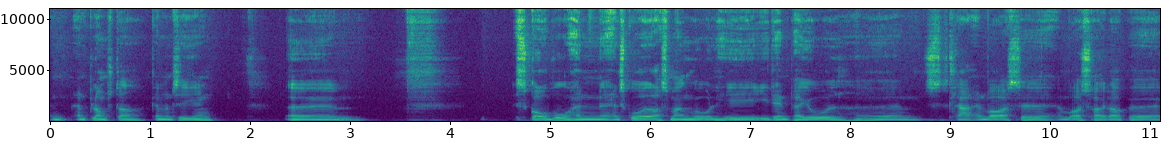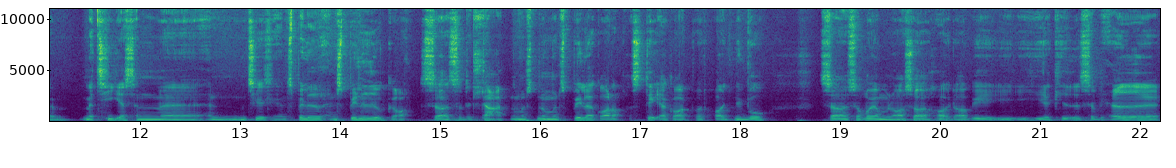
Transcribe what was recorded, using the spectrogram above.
han, han blomstrede, kan man sige, ikke? Øh, Skorbo, han, han scorede også mange mål i, i den periode. Øh, klart, han var også, øh, han var også højt op. Øh, Mathias, han, øh, han, Mathias, han, spillede, han spillede jo godt, så, så det er klart, når man, når man spiller godt og præsterer godt på et højt niveau, så, så rører man også højt op i, i, i hierarkiet. Så vi havde, øh,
